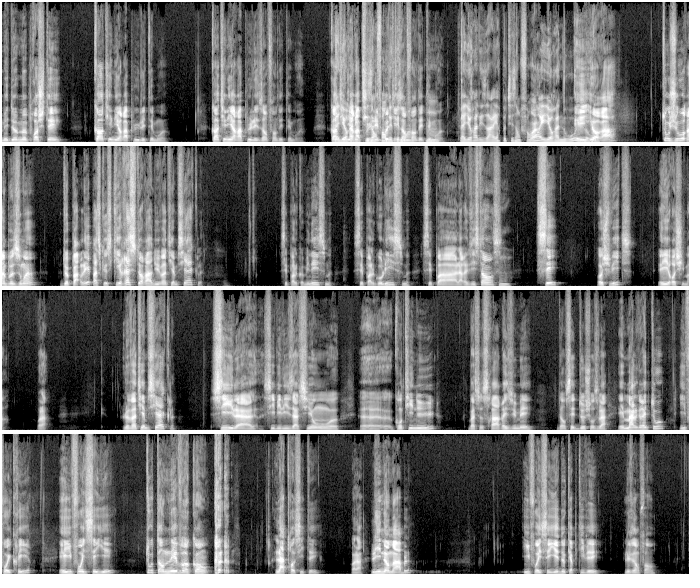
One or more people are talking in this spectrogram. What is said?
mais de me projeter quand il n'y aura plus les témoins, quand il n'y aura plus les enfants des témoins, quand Bah, il n'y aura plus les petits-enfants des témoins. témoins. Bah, il y aura les arrière-petits-enfants Voilà. et il y aura nous. Et il y aura toujours un besoin de parler parce que ce qui restera du XXe siècle, c'est pas le communisme, c'est pas le gaullisme, c'est pas la résistance, Mm. c'est Auschwitz et Hiroshima. Voilà. Le XXe siècle, si la civilisation euh, euh, continue, bah, ce sera résumé dans ces deux choses-là. Et malgré tout, il faut écrire et il faut essayer, tout en évoquant l'atrocité, voilà, l'innommable, il faut essayer de captiver les enfants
